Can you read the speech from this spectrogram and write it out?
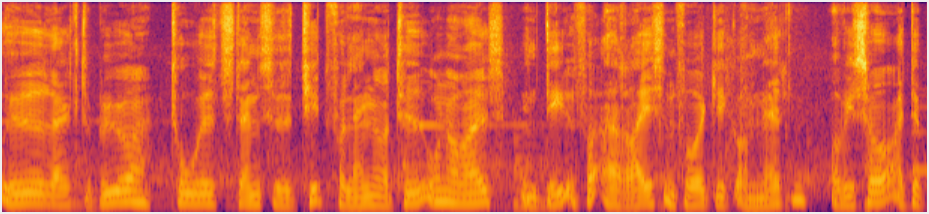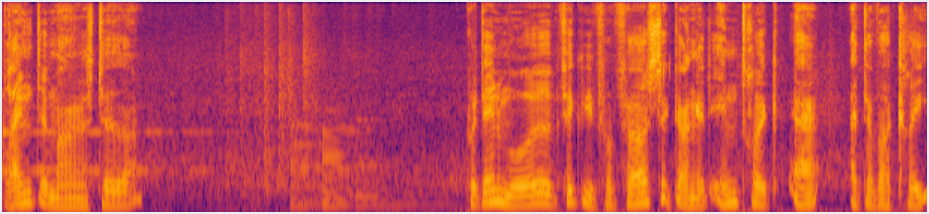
ødelagte byer. Toget stansede tit for længere tid undervejs. En del for, af rejsen foregik om natten, og vi så, at det brændte mange steder. På den måde fik vi for første gang et indtryk af, at der var krig.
